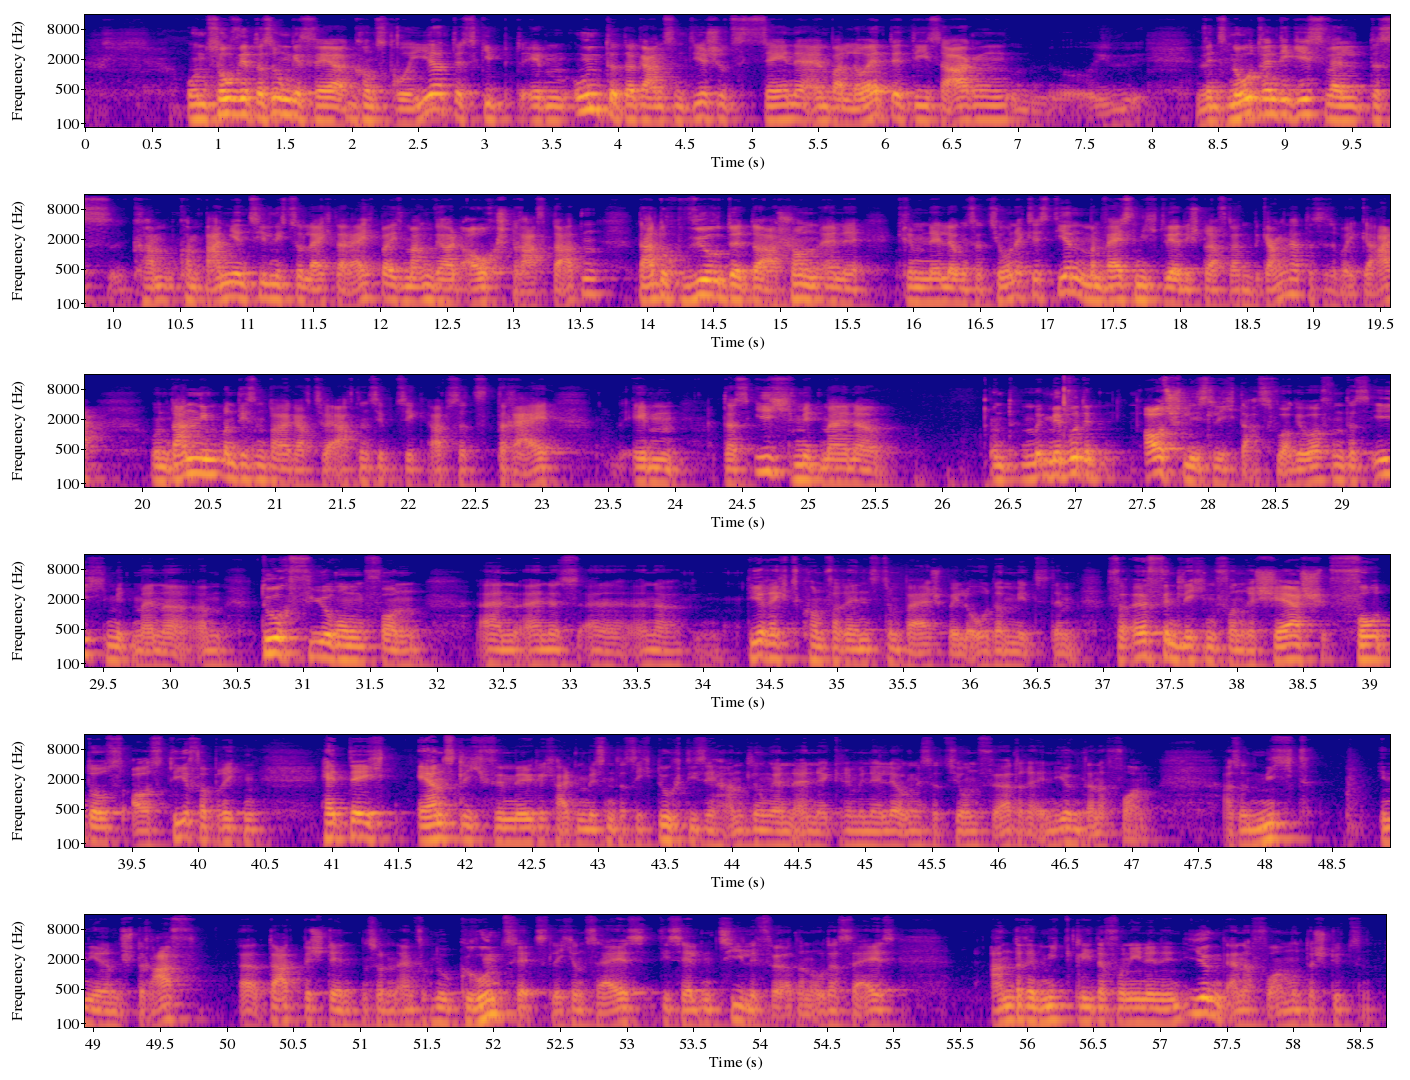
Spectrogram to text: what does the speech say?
Und so wird das ungefähr konstruiert. Es gibt eben unter der ganzen Tierschutzszene ein paar Leute, die sagen, wenn es notwendig ist, weil das Kampagnenziel nicht so leicht erreichbar ist, machen wir halt auch Straftaten. Dadurch würde da schon eine kriminelle Organisation existieren. Man weiß nicht, wer die Straftaten begangen hat, das ist aber egal. Und dann nimmt man diesen Paragraph 278 Absatz 3 eben, dass ich mit meiner, und mir wurde ausschließlich das vorgeworfen, dass ich mit meiner ähm, Durchführung von ein, eines, äh, einer Tierrechtskonferenz zum Beispiel oder mit dem Veröffentlichen von Recherchefotos aus Tierfabriken hätte ich ernstlich für möglich halten müssen, dass ich durch diese Handlungen eine kriminelle Organisation fördere in irgendeiner Form. Also nicht in ihren Straftatbeständen, sondern einfach nur grundsätzlich und sei es dieselben Ziele fördern oder sei es andere Mitglieder von ihnen in irgendeiner Form unterstützen.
